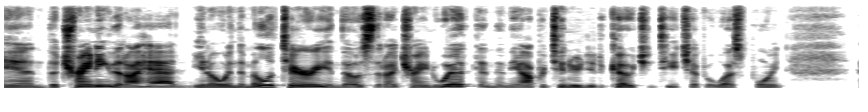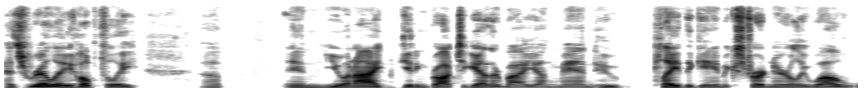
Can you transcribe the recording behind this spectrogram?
And the training that I had, you know, in the military and those that I trained with, and then the opportunity to coach and teach up at West Point has really, hopefully, uh, and you and I getting brought together by a young man who played the game extraordinarily well.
